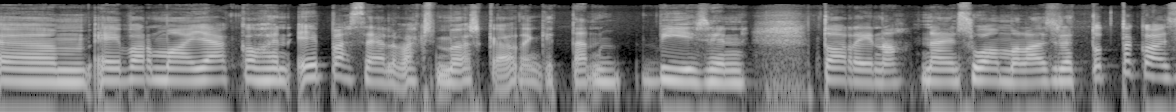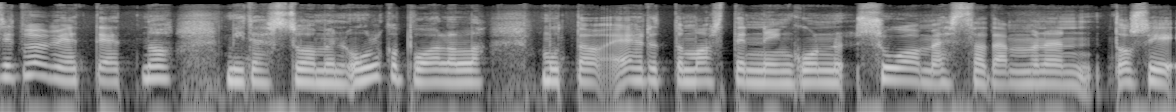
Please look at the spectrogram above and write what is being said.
äm, ei varmaan jää kauhean epäselväksi myöskään jotenkin tämän biisin tarina näin suomalaisille. Totta kai sitten voi miettiä, että no, mitä Suomen ulkopuolella, mutta ehdottomasti niin kuin Suomessa tämmöinen tosi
